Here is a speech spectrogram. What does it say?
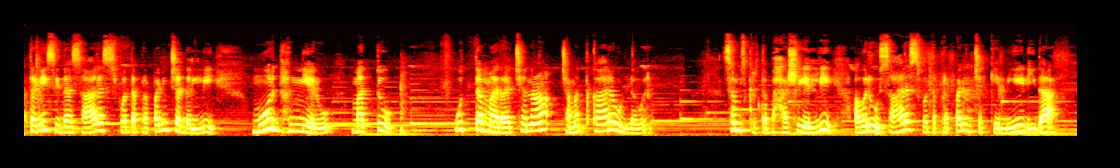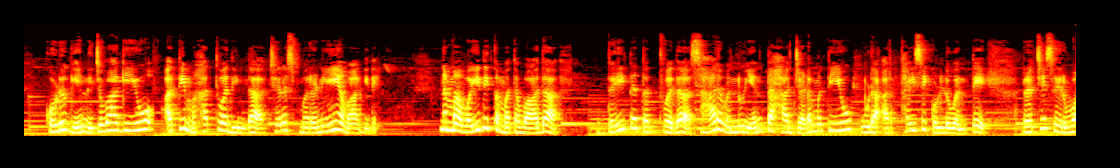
ತಣಿಸಿದ ಸಾರಸ್ವತ ಪ್ರಪಂಚದಲ್ಲಿ ಮೂರ್ಧನ್ಯರು ಮತ್ತು ಉತ್ತಮ ರಚನಾ ಚಮತ್ಕಾರವುಳ್ಳವರು. ಸಂಸ್ಕೃತ ಭಾಷೆಯಲ್ಲಿ ಅವರು ಸಾರಸ್ವತ ಪ್ರಪಂಚಕ್ಕೆ ನೀಡಿದ ಕೊಡುಗೆ ನಿಜವಾಗಿಯೂ ಅತಿ ಮಹತ್ವದಿಂದ ಚಿರಸ್ಮರಣೀಯವಾಗಿದೆ. ನಮ್ಮ ವೈದಿಕ ಮತವಾದ ದೈತ ತತ್ವದ ಸಾರವನ್ನು ಎಂತಹ ಜಡಮತಿಯೂ ಕೂಡ ಅರ್ಥೈಸಿಕೊಳ್ಳುವಂತೆ ರಚಿಸಿರುವ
